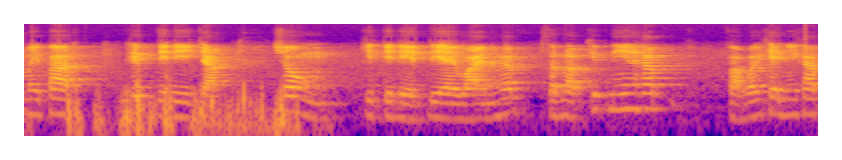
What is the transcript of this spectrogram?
ไม่พลาดคลิปดีๆ จากช่องกิตติเดช DIY นะครับสำหรับคลิปนี้นะครับ ฝากไว้แค่นี้ครับ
